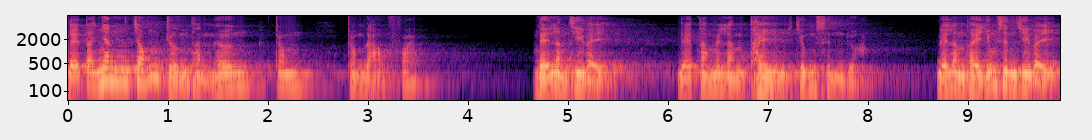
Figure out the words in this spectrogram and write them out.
để ta nhanh chóng trưởng thành hơn trong trong đạo pháp. Để làm chi vậy? Để ta mới làm thầy chúng sinh được. Để làm thầy chúng sinh chi vậy,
